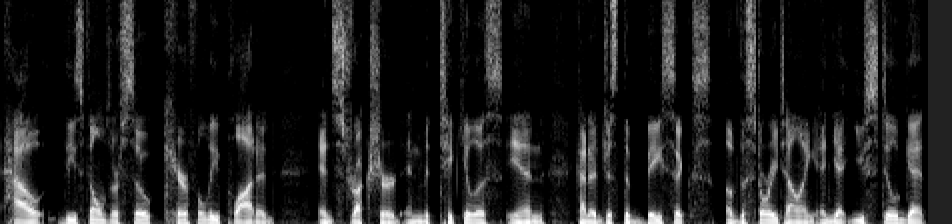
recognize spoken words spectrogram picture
how these films are so carefully plotted and structured and meticulous in kind of just the basics of the storytelling, and yet you still get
